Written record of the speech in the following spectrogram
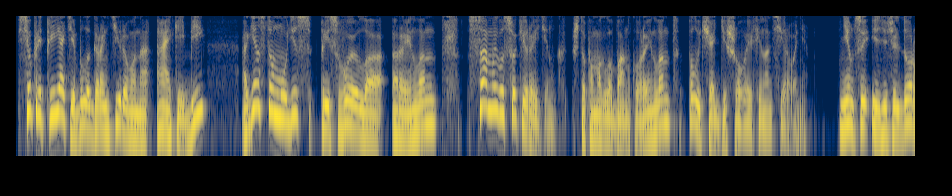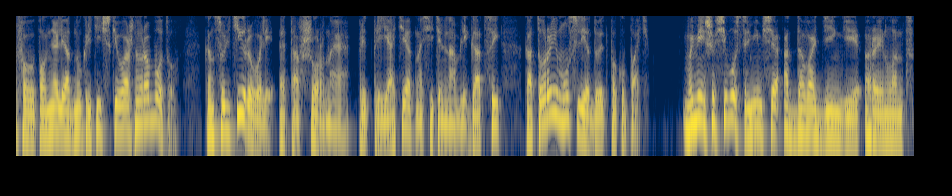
все предприятие было гарантировано IKB, агентство Moody's присвоило Рейнланд самый высокий рейтинг, что помогло банку Рейнланд получать дешевое финансирование. Немцы из Дюссельдорфа выполняли одну критически важную работу – консультировали это офшорное предприятие относительно облигаций, которые ему следует покупать. «Мы меньше всего стремимся отдавать деньги Рейнланд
